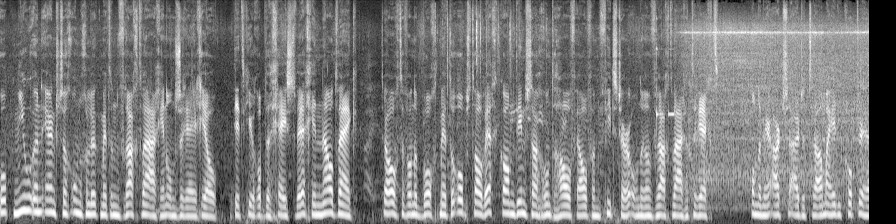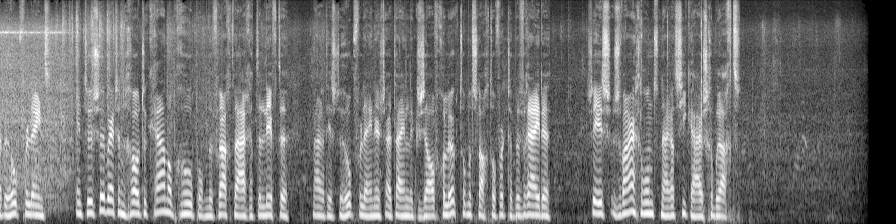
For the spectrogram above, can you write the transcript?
Opnieuw een ernstig ongeluk met een vrachtwagen in onze regio. Dit keer op de Geestweg in Naaldwijk. Ter hoogte van de bocht met de opstalweg kwam dinsdag rond half elf een fietster onder een vrachtwagen terecht. Onder meer artsen uit de traumahelikopter hebben hulp verleend. Intussen werd een grote kraan opgeroepen om de vrachtwagen te liften. Maar het is de hulpverleners uiteindelijk zelf gelukt om het slachtoffer te bevrijden. Ze is zwaar gewond naar het ziekenhuis gebracht.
